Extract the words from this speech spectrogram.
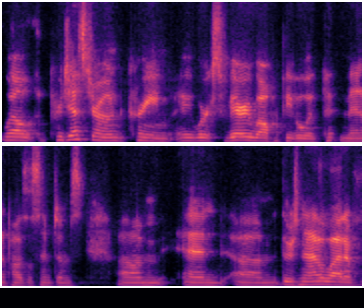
Well, progesterone cream it works very well for people with menopausal symptoms, um, and um, there's not a lot of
